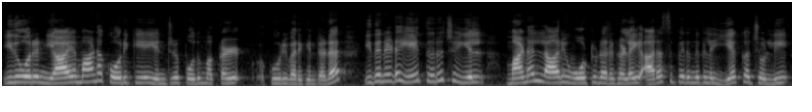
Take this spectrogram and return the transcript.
இது ஒரு நியாயமான கோரிக்கையே என்று பொதுமக்கள் கூறி வருகின்றனர். இதனிடையே திருச்சியில் மணல் லாரி ஓட்டுநர்களை அரசு பேருந்துகளை இயக்கச் சொல்லி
